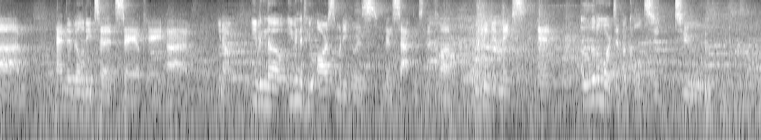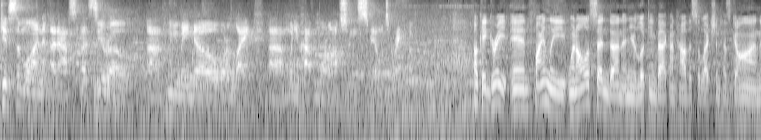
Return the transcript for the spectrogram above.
Um, and the ability to say, okay, uh, you know, even though, even if you are somebody who has been stacked into the club, we think it makes it a little more difficult to, to give someone an abs- a zero um, who you may know or like um, when you have more options to be able to rank them. Okay, great. And finally, when all is said and done and you're looking back on how this election has gone,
